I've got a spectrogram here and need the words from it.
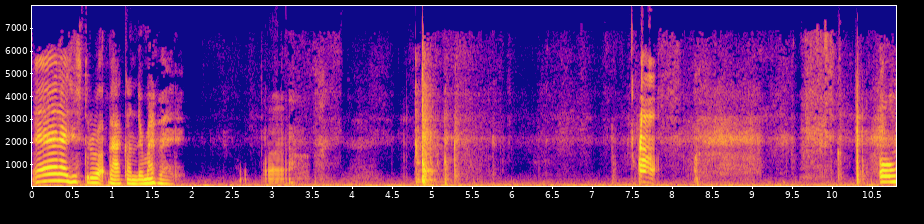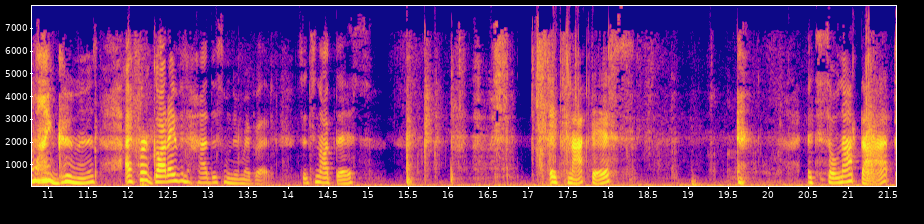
And I just threw it back under my bed. Oh my goodness. I forgot I even had this under my bed. So it's not this. It's not this. It's so not that.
